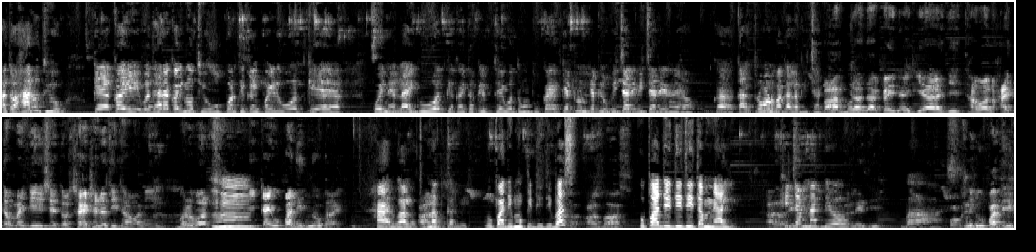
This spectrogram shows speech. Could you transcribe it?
આ તો સારું થયું કે કઈ વધારે કઈ ન થયું. ઉપરથી કઈ પડ્યું હોત કે કોઈને લાગ્યું હોત કે કઈ તકલીફ થઈ હોત તો હું તું કઈ કેટલું ને કેટલું વિચારી વિચારીને કાલ ત્રણ વાગ્યા લગી જાય બાપ દાદા કહીને ગયા જે થવાનું હાઈતમ માંડી છે તો સેઠ નથી થવાની. બરોબર? એ કઈ ઉપાધિ જ ન કરાય. સારું હાલો તો નથી કરવી. ઉપાધિ મૂકી દીધી બસ? બસ. ઉપાધિ દીધી તમને આલી. ખીચમ નાખ દ્યો લીધી બસ. કોકની ઉપાધિ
